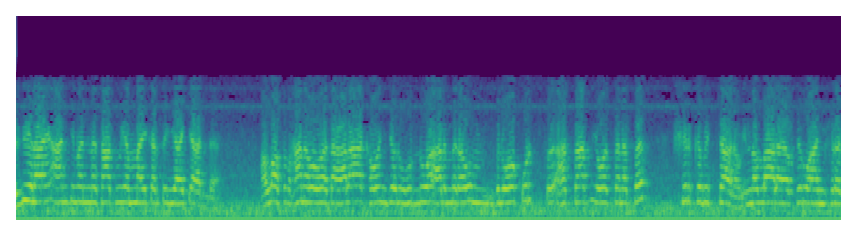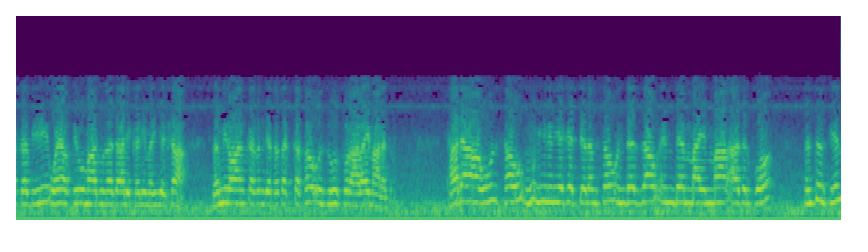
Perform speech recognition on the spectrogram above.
እዚህ ላይ አንድ መነሳቱ የማይቀር ጥያቄ አለ አላህ ስብሓናሁ ወተአላ ከወንጀሉ ሁሉ አልምረውም ብሎ ቁርጥ ሀሳብ የወሰነበት ሽርክ ብቻ ነው። ኢነላህ ላ የግፊሩ አን ዩሽረከ ቢሂ ወየግፊሩ ማዱነ ዛሊከ ሊመን በሚለው አንቀጽ እንደተጠቀሰው እዚሁ ሱራ ላይ ማለት ነው። ታዲያ አሁን ሰው ሙሚንን የገደለም ሰው እንደዛው እንደማይማር አድርጎ እንትን ሲል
